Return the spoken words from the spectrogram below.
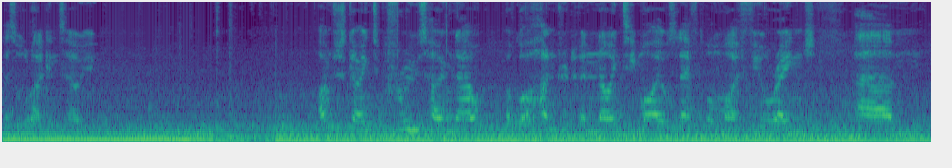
That's all I can tell you. I'm just going to cruise home now. I've got 190 miles left on my fuel range. Um,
